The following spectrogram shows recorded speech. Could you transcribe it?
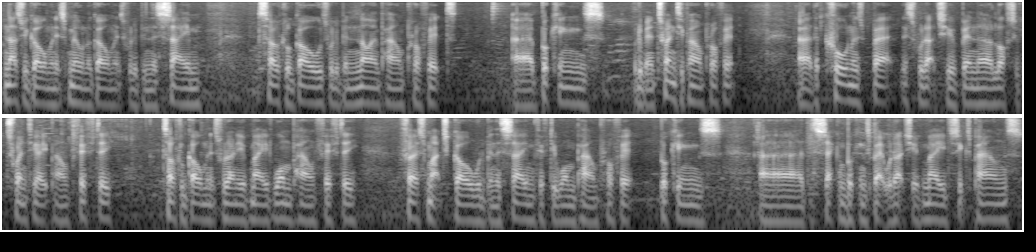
Nasri goal minutes, Milner goal minutes would have been the same, total goals would have been £9 profit, uh, bookings would have been a £20 profit, uh, the corners bet, this would actually have been a loss of £28.50, total goal minutes would only have made £1.50, first match goal would have been the same, £51 profit, bookings, uh, the second bookings bet would actually have made £6.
